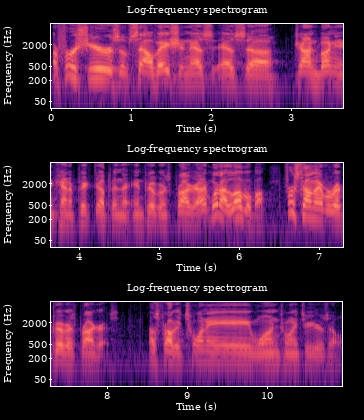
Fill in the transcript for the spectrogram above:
Our first years of salvation, as, as uh, John Bunyan kind of picked up in the in Pilgrim's Progress. What I love about first time I ever read Pilgrim's Progress, I was probably 21, 22 years old.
